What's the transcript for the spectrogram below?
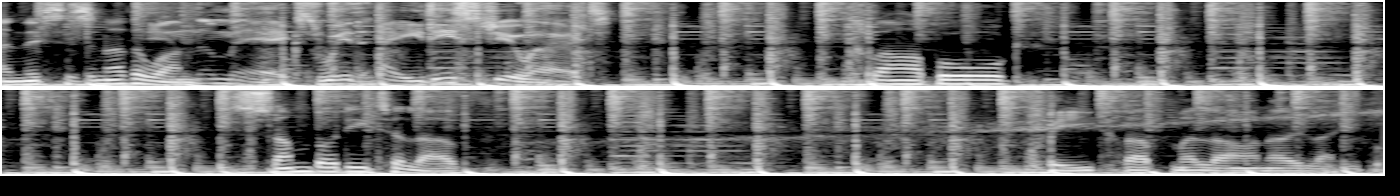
And this is another one. In the mix with AD Stewart. Klarborg. Somebody to Love. B Club Milano label.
